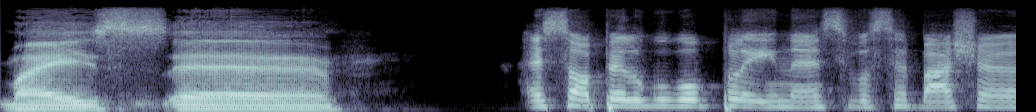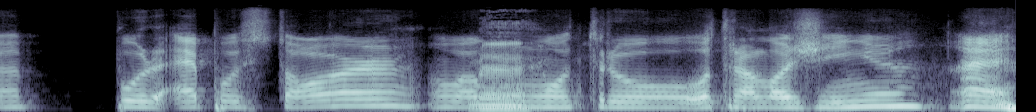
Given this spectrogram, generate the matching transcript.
Mas. É... é só pelo Google Play, né? Se você baixa por Apple Store ou algum é. outro outra lojinha. É.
